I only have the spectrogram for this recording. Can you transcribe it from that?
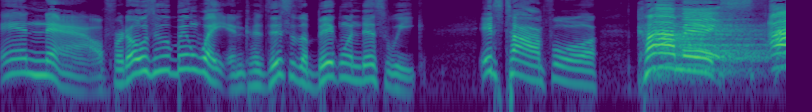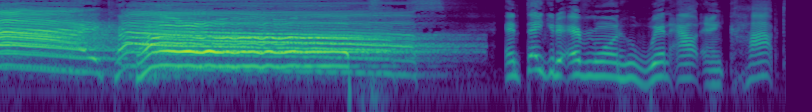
And now, for those who've been waiting, because this is a big one this week, it's time for Comics I copped. And thank you to everyone who went out and copped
